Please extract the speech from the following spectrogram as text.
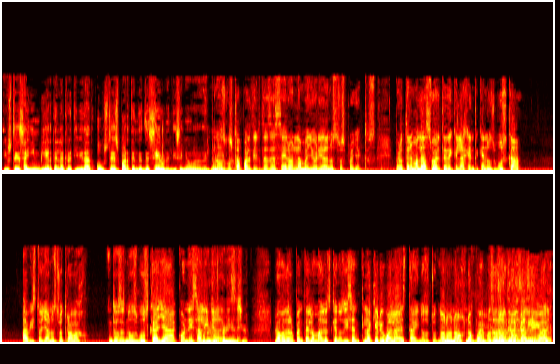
¿Y ustedes ahí invierten la creatividad o ustedes parten desde cero en el diseño de- del proyecto? Nos gusta partir desde cero en la mayoría de nuestros proyectos. Pero tenemos la suerte de que la gente que nos busca ha visto ya nuestro trabajo. Entonces nos busca ya con esa Con línea esa de experiencia. Luego de repente lo malo es que nos dicen, la quiero igual a esta y nosotros, no, no, No, no, no, podemos hacer una igual. igual.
